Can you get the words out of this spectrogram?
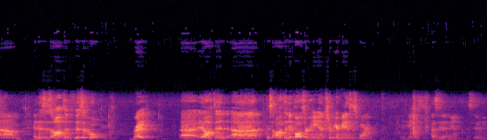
Um, and this is often physical, right? Uh, it often uh, this often involves our hands. Show me your hands this morning. hands. I see that hand. I see that hand.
